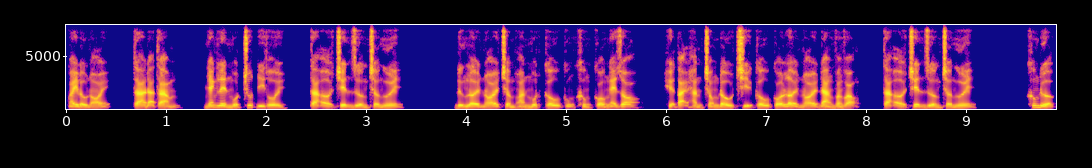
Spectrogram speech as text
quay đầu nói, ta đã tắm, nhanh lên một chút đi thôi, ta ở trên giường chờ ngươi. Đừng lời nói trầm hoan một câu cũng không có nghe rõ, hiện tại hắn trong đầu chỉ câu có lời nói đang vang vọng, ta ở trên giường chờ ngươi. Không được,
